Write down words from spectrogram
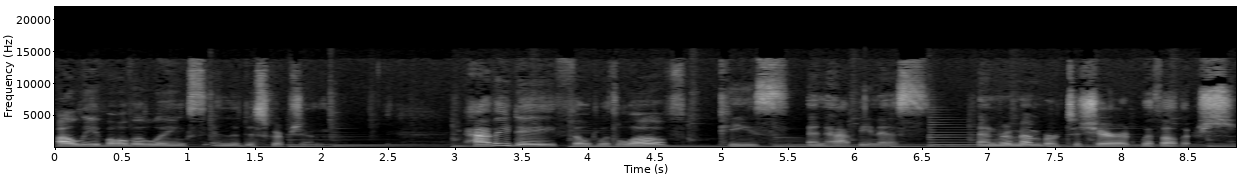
I'll leave all the links in the description. Have a day filled with love, peace, and happiness, and remember to share it with others.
